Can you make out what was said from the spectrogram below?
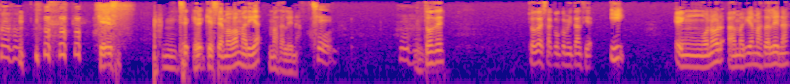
que es mm, que, se llamaba María Magdalena. Sí. Entonces, toda esa concomitancia. Y en honor a María Magdalena,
